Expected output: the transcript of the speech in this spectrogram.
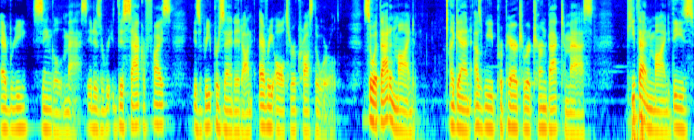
every single mass. It is re- this sacrifice is represented on every altar across the world. So with that in mind, again, as we prepare to return back to mass, keep that in mind these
